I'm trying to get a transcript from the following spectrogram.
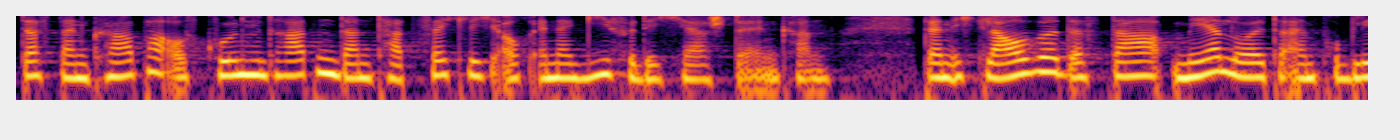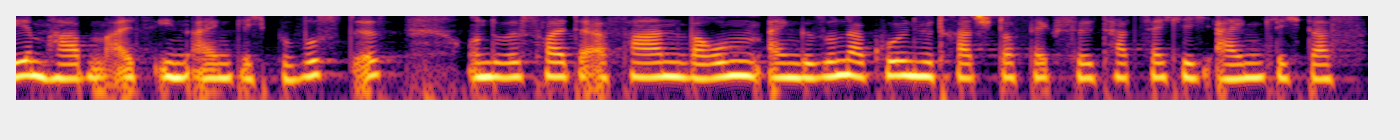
dass dein Körper aus Kohlenhydraten dann tatsächlich auch Energie für dich herstellen kann. Denn ich glaube, dass da mehr Leute ein Problem haben, als ihnen eigentlich bewusst ist. Und du wirst heute erfahren, warum ein gesunder Kohlenhydratstoffwechsel tatsächlich eigentlich das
